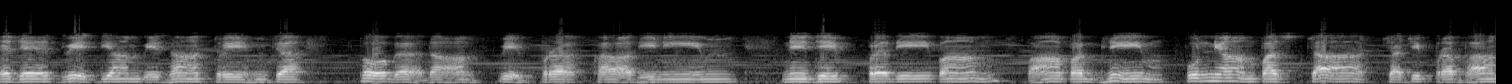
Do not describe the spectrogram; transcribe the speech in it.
यजेद्विद्यां विधात्रीं च भोगदां विप्रखादिनीं निधिप्रदीपां पापघ्नीं पुण्यां पश्चाच्चचिप्रभां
